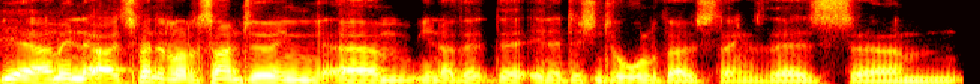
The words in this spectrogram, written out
yeah I mean I spent a lot of time doing um, you know the, the, in addition to all of those things there's um,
